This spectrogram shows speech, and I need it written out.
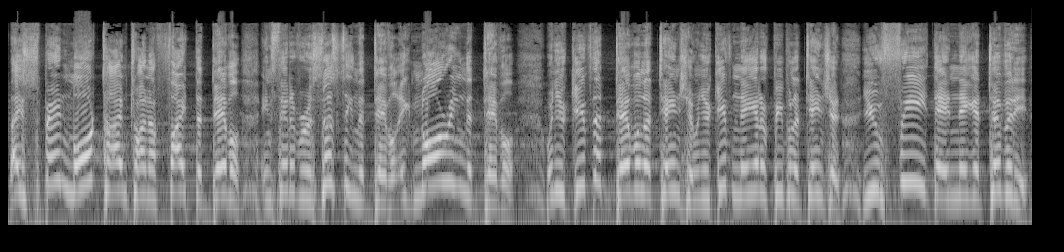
They spend more time trying to fight the devil instead of resisting the devil, ignoring the devil. When you give the devil attention, when you give negative people attention, you feed their negativity.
